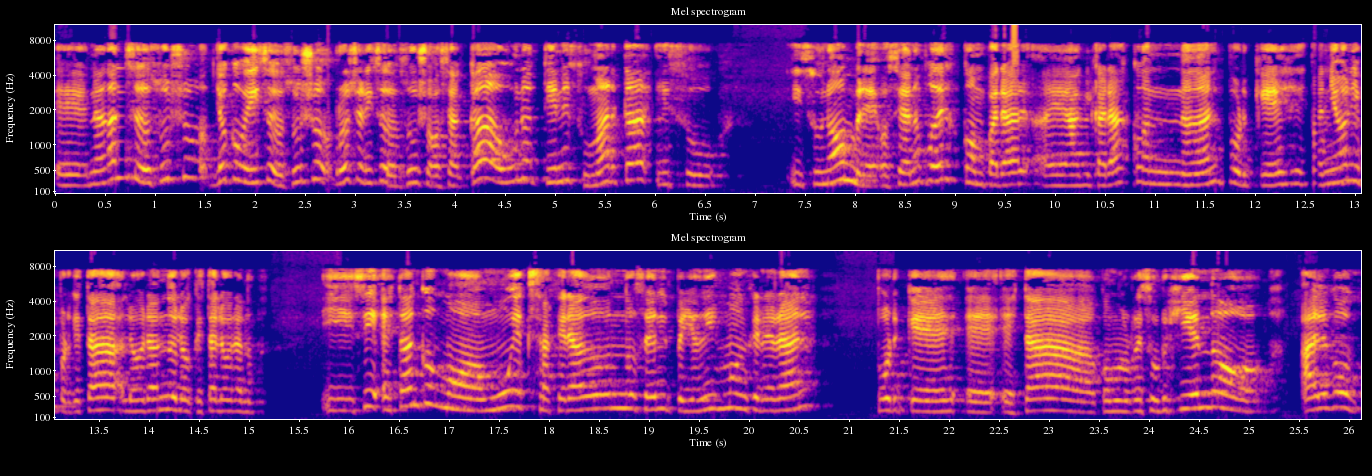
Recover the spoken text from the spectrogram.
eh, Nadal hizo lo suyo, Djokovic hizo lo suyo, Roger hizo lo suyo, o sea, cada uno tiene su marca y su y su nombre, o sea, no podés comparar eh, a Alcaraz con Nadal porque es español y porque está logrando lo que está logrando. Y sí, están como muy exagerados el periodismo en general porque eh, está como resurgiendo algo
